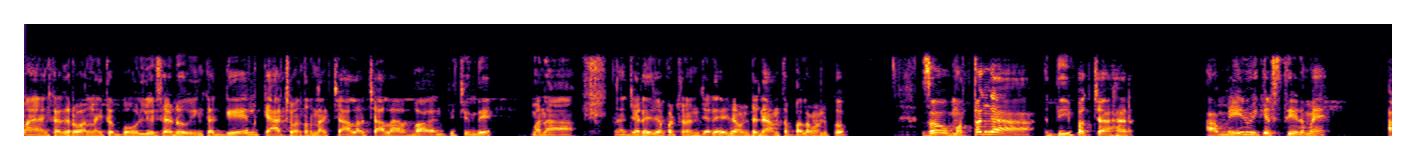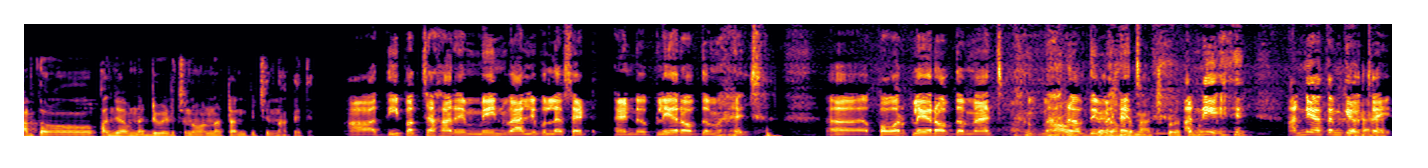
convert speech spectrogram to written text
మయాంక్ అగర్వాల్ని అయితే బౌల్ చేశాడు. ఇంకా గేల్ క్యాచ్ మాత్రం నాకు చాలా చాలా బాగా అనిపించింది. మన జడేజా పట్టడం జడేజా ఉంటేనే అంత బలం అనుకో. సో మొత్తంగా దీపక్ చాహర్ ఆ మెయిన్ వికెట్స్ తీయడమే అర్థం పంజాబ్ నడ్డి వేడుచును అన్నట్టు అనిపించింది నాకైతే. ఆ దీపక్ చహారే main valuable asset and player of the match. Power player of the match. Man of the match. అన్ని అన్ని అతనికే వచ్చాయి.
